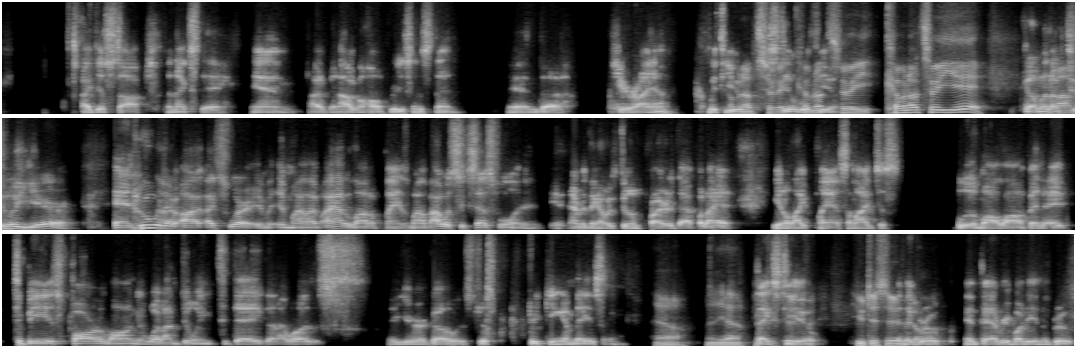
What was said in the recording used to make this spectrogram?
I just stopped the next day, and I've been alcohol free since then. And uh, here I am with you, coming up to still a, coming up you. to a coming up to a year, coming up um, to a year. And who would uh, have, I, I, swear, in, in, my life, I had a lot of plans. In my life, I was successful in, in, everything I was doing prior to that, but I had, you know, like plans, and I just blew them all off. And it, to be as far along in what I'm doing today than I was a year ago is just freaking amazing. Yeah, yeah. Thanks to you. It. You deserve in the group all. and to everybody in the group.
